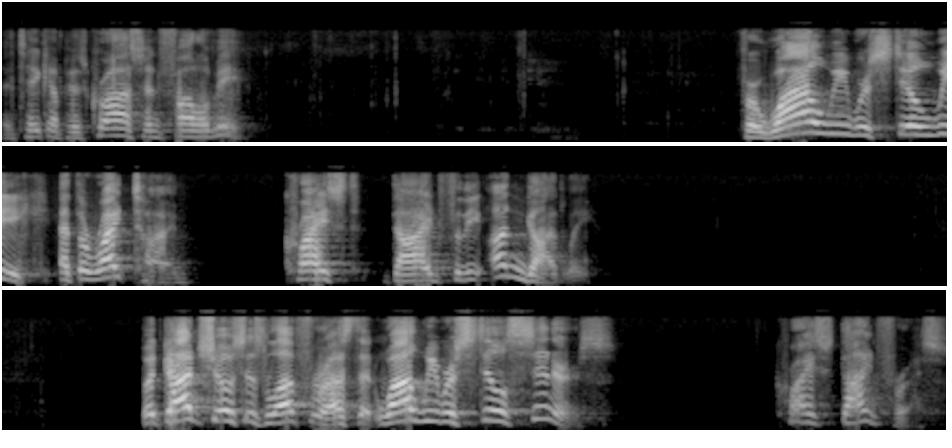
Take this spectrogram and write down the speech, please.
and take up his cross and follow me. For while we were still weak, at the right time, Christ died for the ungodly. But God shows his love for us that while we were still sinners, Christ died for us.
